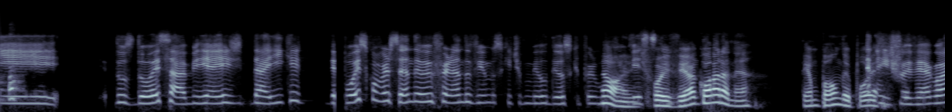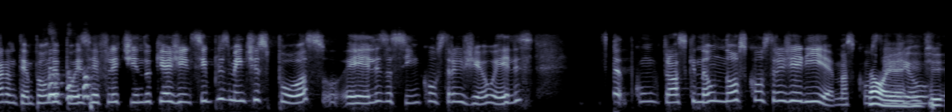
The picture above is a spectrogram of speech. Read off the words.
e dos dois, sabe? E aí daí que depois conversando eu e o Fernando vimos que tipo, meu Deus, que pergunta. Não, a gente foi ver agora, né? Tempão depois. A gente foi ver agora, um tempão depois, refletindo que a gente simplesmente expôs eles, assim, constrangeu eles com um troço que não nos constrangeria, mas constrangeu. Não, e, a gente,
